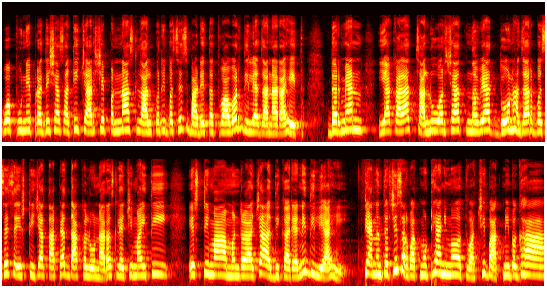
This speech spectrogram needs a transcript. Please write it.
व पुणे प्रदेशासाठी चारशे पन्नास लालपरी बसेस भाडेतत्वावर दिल्या जाणार आहेत. दरम्यान या काळात चालू वर्षात नव्या दोन हजार बसेस एस टीच्या ताफ्यात दाखल होणार असल्याची माहिती एस टी महामंडळाच्या अधिकाऱ्यांनी दिली आहे. त्यानंतरची सर्वात मोठी आणि महत्त्वाची बातमी बघा.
